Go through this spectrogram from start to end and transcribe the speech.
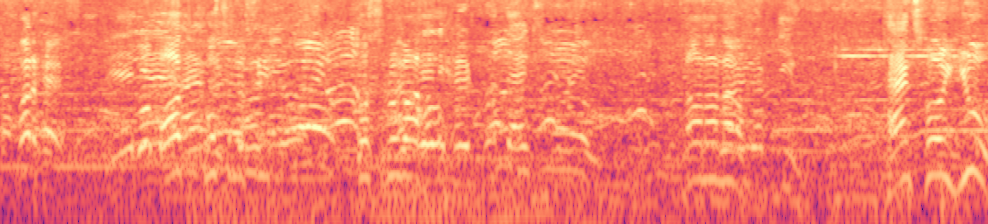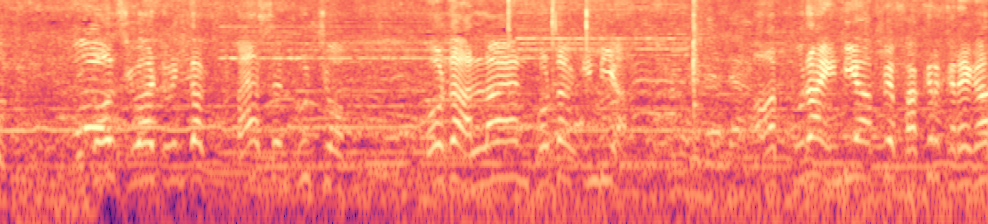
सफ़र है वो बहुत खुश नसीब खुशनुमा हो Really heartful thanks for you, no no no. Thanks for you because you are doing the best and good job for the Allah and for the India और पूरा इंडिया आप पे फख्र करेगा।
